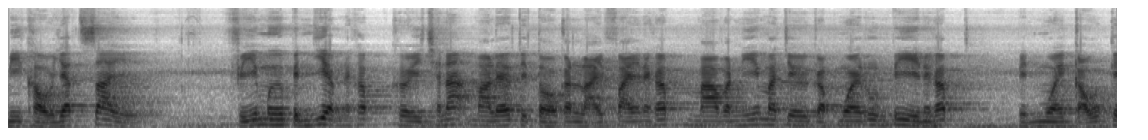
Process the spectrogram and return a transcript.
มีเข่ายัดไส้ฝีมือเป็นเยี่ยมนะครับ เคยชนะมาแล้วติดต่อกันหลายไฟนะครับ มาวันนี้มาเจอกับมวยรุ่นพี่นะครับ เป็นมวยเก๋าเก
